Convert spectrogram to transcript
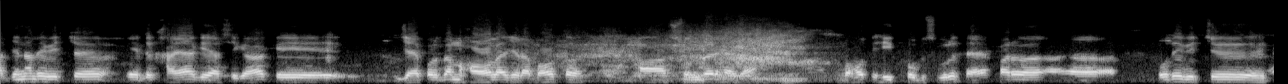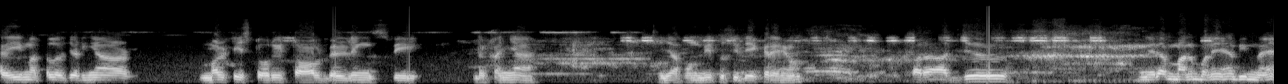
ਅੱਜ ਇਹਨਾਂ ਦੇ ਵਿੱਚ ਇਹ ਦਿਖਾਇਆ ਗਿਆ ਸੀਗਾ ਕਿ ਜੈਪੁਰ ਦਾ ਮਾਹੌਲ ਹੈ ਜਿਹੜਾ ਬਹੁਤ ਸੁੰਦਰ ਹੈਗਾ। ਬਹੁਤ ਹੀ ਖੂਬਸੂਰਤ ਹੈ, ਪਰ ਉਹਦੇ ਵਿੱਚ ਕਈ ਮਤਲਬ ਜਿਹੜੀਆਂ ਮਲਟੀ ਸਟੋਰੀ ਟਾਲ ਬਿਲਡਿੰਗਸ ਵੀ ਦਿਖਾਈਆਂ ਜਾਂ ਹੁਣ ਵੀ ਤੁਸੀਂ ਦੇਖ ਰਹੇ ਹੋ। ਪਰ ਅੱਜ ਮੇਰਾ ਮਨ ਬਣਿਆ ਵੀ ਮੈਂ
